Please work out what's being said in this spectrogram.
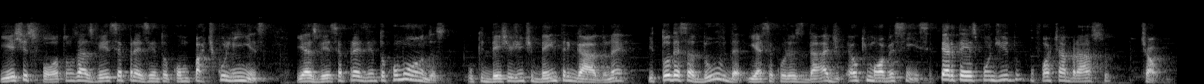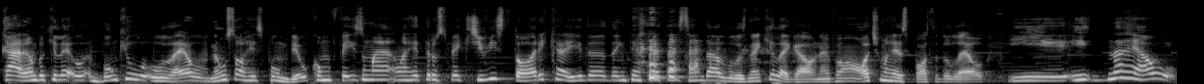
E estes fótons às vezes se apresentam como particulinhas e às vezes se apresentam como ondas, o que deixa a gente bem intrigado, né? E toda essa dúvida e essa curiosidade é o que move a ciência. Espero ter respondido. Um forte abraço. Tchau. Caramba, que le... bom que o Léo não só respondeu, como fez uma, uma retrospectiva histórica aí da, da interpretação da luz, né? Que legal, né? Foi uma ótima resposta do Léo. E, e, na real,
